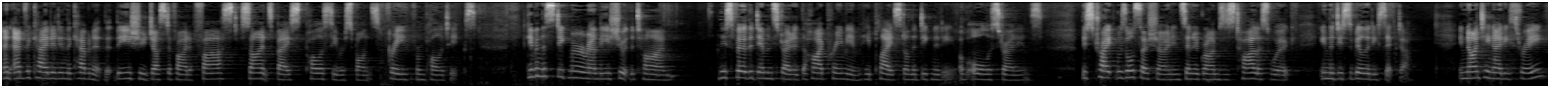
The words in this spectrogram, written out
and advocated in the Cabinet that the issue justified a fast, science-based policy response free from politics. Given the stigma around the issue at the time, this further demonstrated the high premium he placed on the dignity of all Australians. This trait was also shown in Senator Grimes's tireless work in the disability sector. In 1983,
